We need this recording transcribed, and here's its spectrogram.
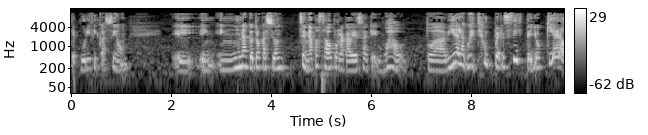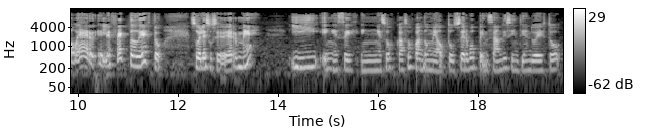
de purificación. en, en, una que otra ocasión se me ha pasado por la cabeza que, wow, todavía la cuestión persiste, yo quiero ver el efecto de esto. Suele sucederme y en, ese, en esos casos cuando me autoobservo pensando y sintiendo esto,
